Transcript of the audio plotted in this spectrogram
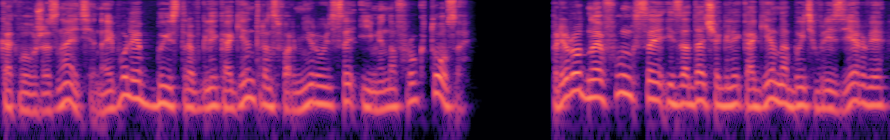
Как вы уже знаете, наиболее быстро в гликоген трансформируется именно фруктоза, Природная функция и задача гликогена быть в резерве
